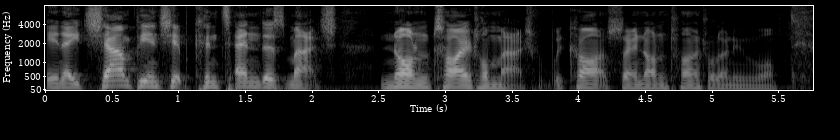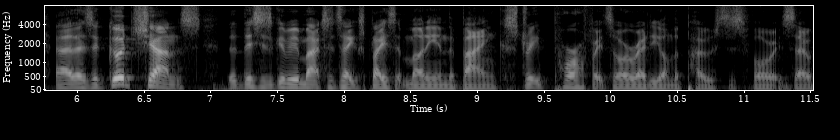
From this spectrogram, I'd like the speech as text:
in a championship contenders match non-title match, but we can't say non-title anymore. Uh, there's a good chance that this is going to be a match that takes place at Money in the Bank. Street Profits are already on the posters for it, so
